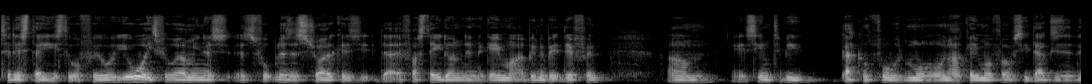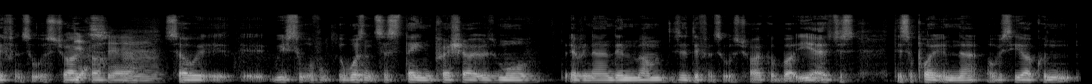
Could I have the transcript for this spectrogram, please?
to this day, you still feel you always feel. I mean, as as footballers, as strikers, that if I stayed on, then the game might have been a bit different. Um, it seemed to be back and forward more when I came off. Obviously, Dags is a different sort of striker. yes, yeah. So it, it, we sort of it wasn't sustained pressure. It was more of every now and then. Um, he's a different sort of striker, but yeah, it's just disappointing that obviously I couldn't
